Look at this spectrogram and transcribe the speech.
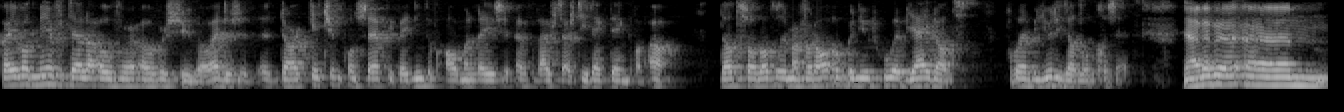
Kan je wat meer vertellen over, over Sugo? Hè? Dus het, Dark Kitchen concept. Ik weet niet of al mijn lezen, luisteraars direct denken van... oh, dat zal dat zijn. Maar vooral ook benieuwd, hoe heb jij dat... hoe hebben jullie dat opgezet? Ja, we hebben ehm,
